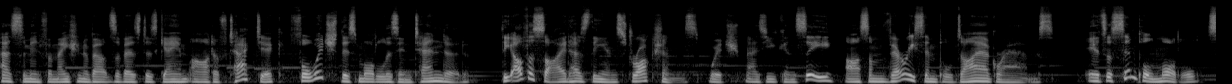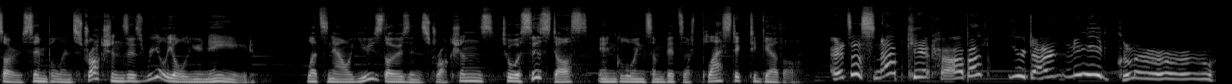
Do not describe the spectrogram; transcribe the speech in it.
has some information about Zvezda's game Art of Tactic, for which this model is intended. The other side has the instructions, which, as you can see, are some very simple diagrams. It's a simple model, so simple instructions is really all you need. Let's now use those instructions to assist us in gluing some bits of plastic together. It's a snap kit, Herbert. You don't need glue.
